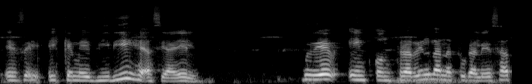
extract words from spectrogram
es el, el que me dirige hacia él. Pude encontrar en la naturaleza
